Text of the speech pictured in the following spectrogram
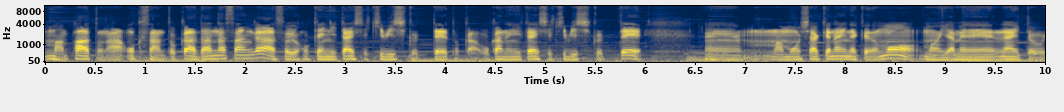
まあ、パートナー、奥さんとか旦那さんがそういう保険に対して厳しくってとか、お金に対して厳しくって、えー、まあ、申し訳ないんだけども、まあ、やめないと、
